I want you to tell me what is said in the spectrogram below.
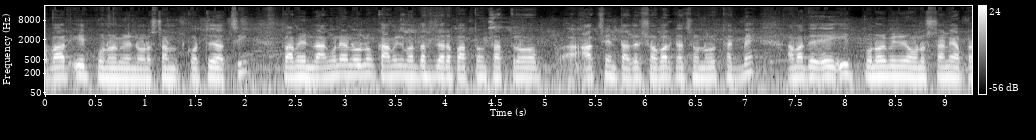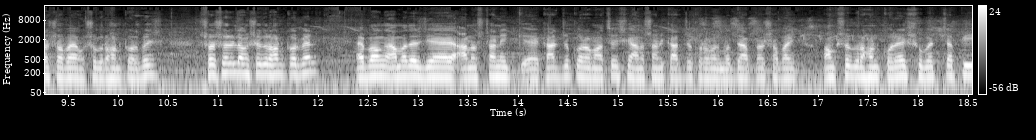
আবার ঈদ পুনর্মিলন অনুষ্ঠান করতে যাচ্ছি। তো আমি রাঙ্গুনিয়া নুরুল উলুম কামিল মাদ্রাসা যারা প্রাক্তন ছাত্র আছেন, তাদের সবার কাছে অনুরোধ থাকবে। আমাদের এই ঈদ পুনর্মিলন অনুষ্ঠানে আপনারা সবাই অংশগ্রহণ করবেন, সশরীরে অংশগ্রহণ করবেন এবং আমাদের যে আনুষ্ঠানিক কার্যক্রম আছে, সেই আনুষ্ঠানিক কার্যক্রমের মধ্যে আপনারা সবাই অংশগ্রহণ করে শুভেচ্ছা পি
